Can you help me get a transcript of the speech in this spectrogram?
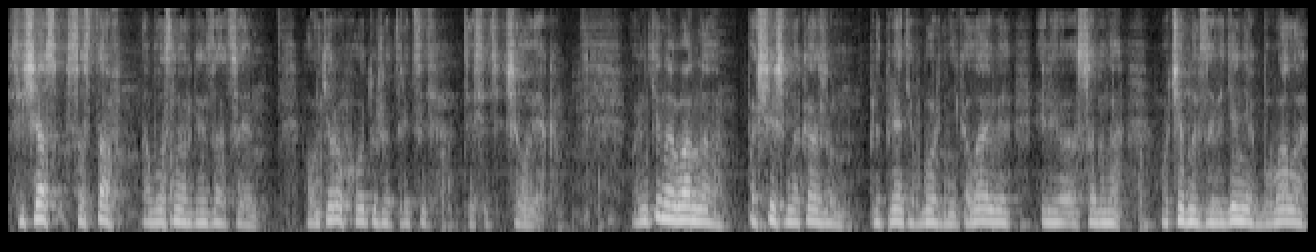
Сейчас в состав областной организации волонтеров входит уже 30 тысяч человек. Валентина Ивановна почти на каждом предприятии в городе Николаеве или особенно в учебных заведениях бывало.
